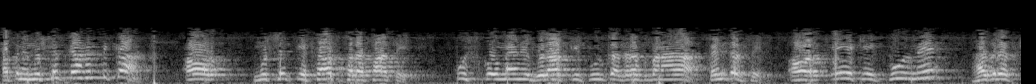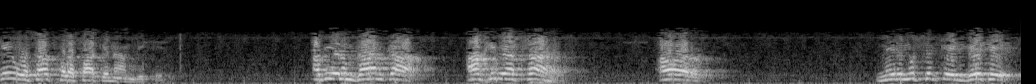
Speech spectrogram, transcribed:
اپنے مرشد کا نام لکھا اور مرشد کے ساتھ خلفا تھے۔ اس کو میں نے گلاب کی پھول کا درخت بنایا پینٹر سے اور ایک ایک پھول میں حضرت کے وہ سات خلفا کے نام لکھے۔ اب یہ رمضان کا آخری عرصہ ہے اور میرے مرشد کے ایک بیٹے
